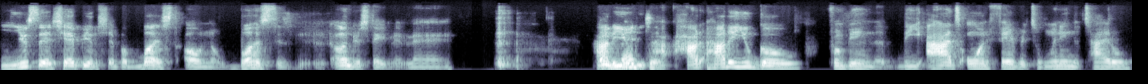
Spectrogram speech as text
You said championship a bust. Oh no, bust is an understatement, man. How do you how, how do you go from being the the odds on favorite to winning the title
